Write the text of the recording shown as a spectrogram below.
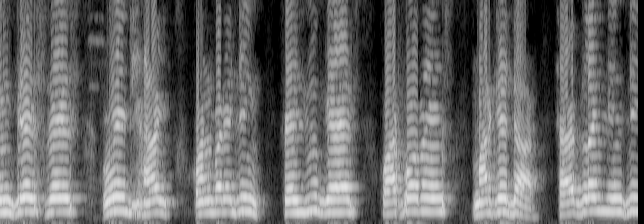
impresses with high converting Facebook ads performance marketer headline তিনটি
